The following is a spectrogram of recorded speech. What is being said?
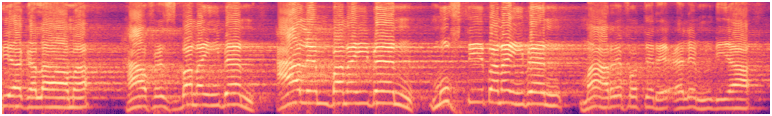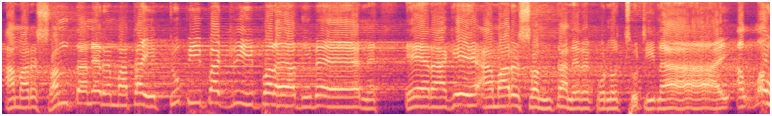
দিয়া গেলাম। হাফেজ বানাইবেন আলেম বানাইবেন মুফতি বানাইবেন মা মারেফতের এলেম দিয়া আমার সন্তানের মাথায় টুপি পাগড়ি পরায়া দিবেন। এর আগে আমার সন্তানের কোনো ছুটি নাই। আল্লাহ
